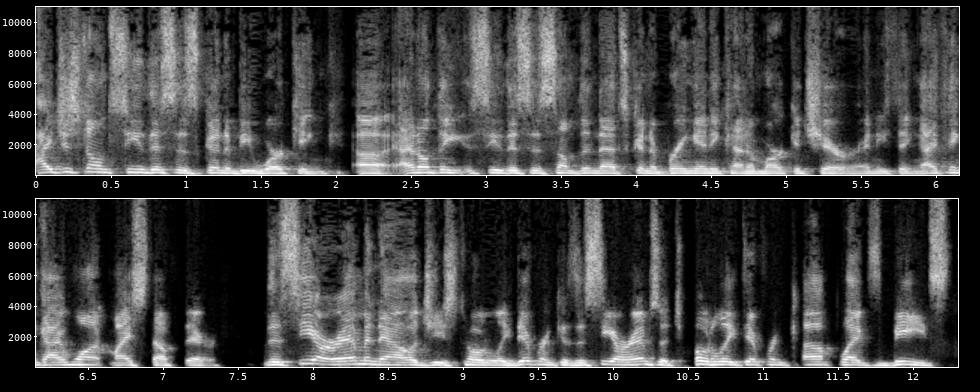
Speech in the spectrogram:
I just don't see this as going to be working. Uh, I don't think see this as something that's going to bring any kind of market share or anything. I think I want my stuff there the CRM analogy is totally different because the CRM is a totally different complex beast.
